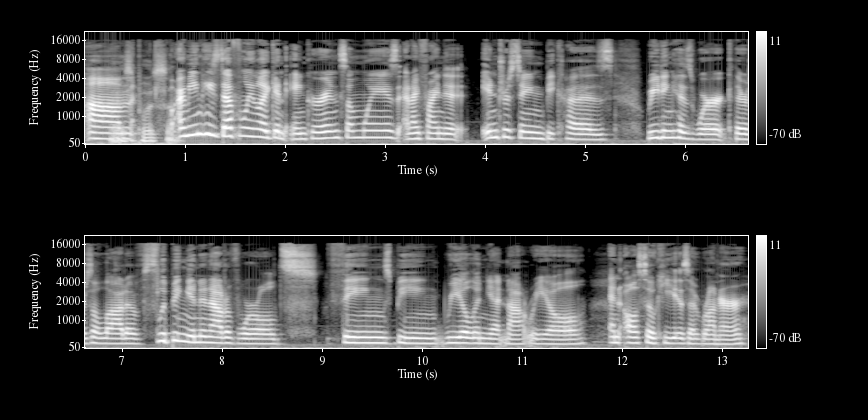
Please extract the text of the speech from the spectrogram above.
Um, suppose so. I mean, he's definitely like an anchor in some ways, and I find it interesting because reading his work, there's a lot of slipping in and out of worlds, things being real and yet not real. And also, he is a runner,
